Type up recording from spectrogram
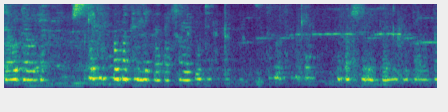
ওটা ওটা ওটা ওটা ওপর থেকে লেখা কাছে ওটা ওটা ওটা ওটা ওটা ওটা ওটা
